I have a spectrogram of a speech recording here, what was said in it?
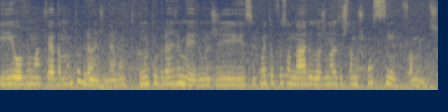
e houve uma queda muito grande, né? muito, muito grande mesmo. De 50 funcionários, hoje nós estamos com 5 somente.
